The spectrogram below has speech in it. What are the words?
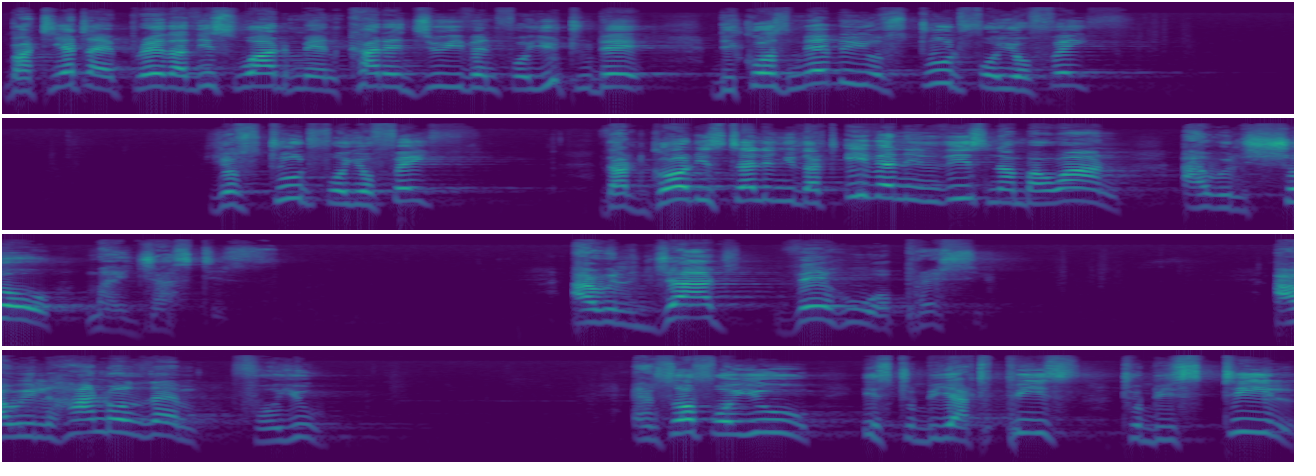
But yet, I pray that this word may encourage you even for you today because maybe you've stood for your faith. You've stood for your faith. That God is telling you that even in this, number one, I will show my justice. I will judge they who oppress you. I will handle them for you. And so, for you is to be at peace, to be still,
